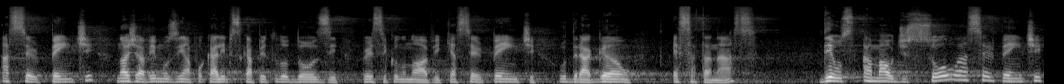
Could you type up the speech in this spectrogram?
a serpente. Nós já vimos em Apocalipse capítulo 12, versículo 9, que a serpente, o dragão, é Satanás. Deus amaldiçoa a serpente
